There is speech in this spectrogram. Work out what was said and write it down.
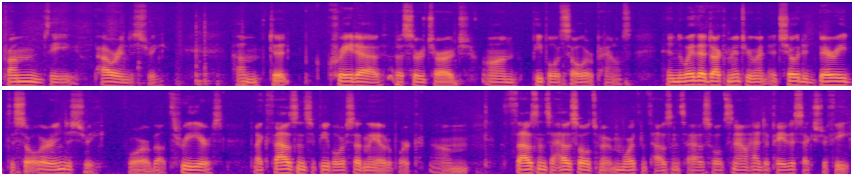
from the power industry um, to create a, a surcharge on people with solar panels. And the way that documentary went, it showed it buried the solar industry for about three years. Like thousands of people were suddenly out of work. Um, thousands of households, more than thousands of households, now had to pay this extra fee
